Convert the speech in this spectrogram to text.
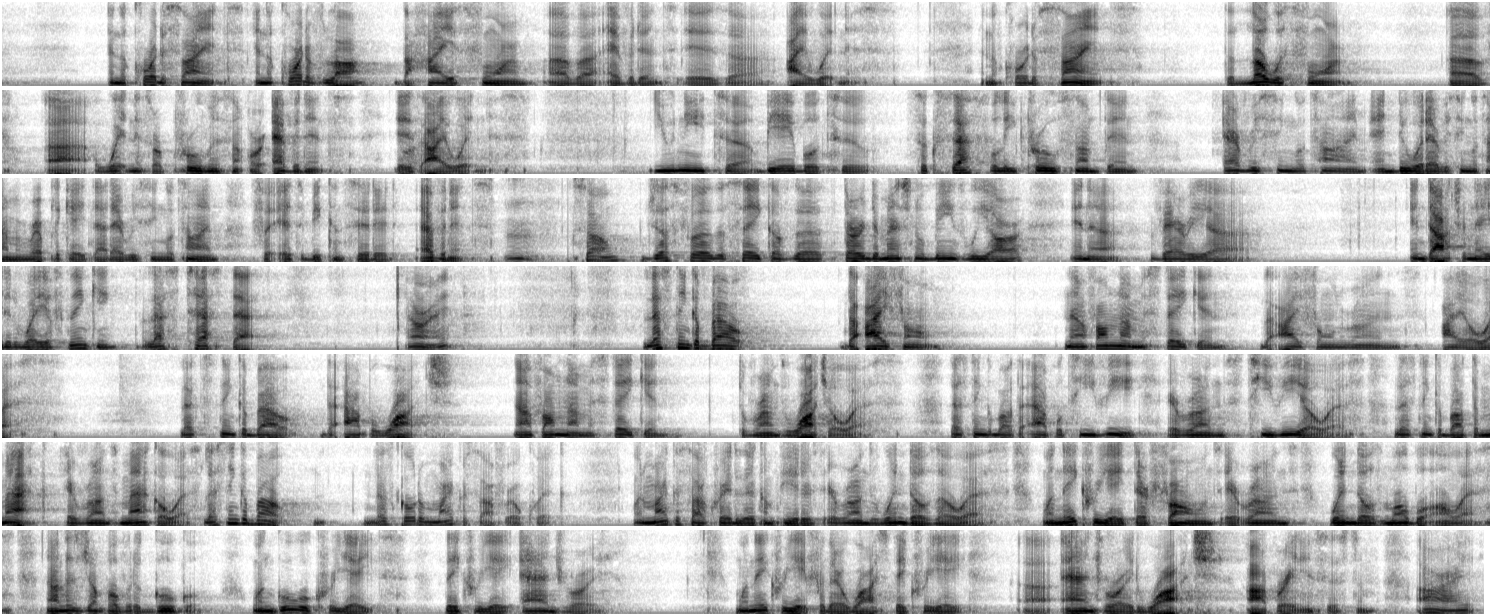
in the court of science, in the court of law, the highest form of uh, evidence is uh, eyewitness. In the court of science, the lowest form of uh, witness or proven some, or evidence is eyewitness. You need to be able to successfully prove something every single time and do it every single time and replicate that every single time for it to be considered evidence. So, just for the sake of the third dimensional beings we are in a very uh, indoctrinated way of thinking, let's test that. All right. Let's think about the iPhone. Now, if I'm not mistaken, the iPhone runs iOS. Let's think about the Apple Watch. Now, if I'm not mistaken, it runs Watch OS. Let's think about the Apple TV. It runs TV OS. Let's think about the Mac. It runs Mac OS. Let's think about, let's go to Microsoft real quick. When Microsoft created their computers, it runs Windows OS. When they create their phones, it runs Windows Mobile OS. Now let's jump over to Google. When Google creates, they create Android. When they create for their watch, they create uh, Android Watch operating system. All right.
